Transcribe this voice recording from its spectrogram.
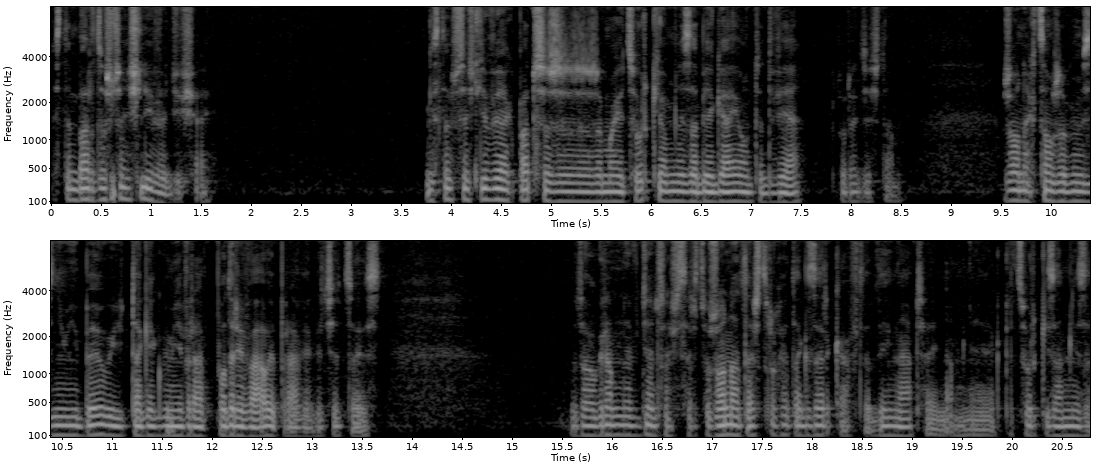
Jestem bardzo szczęśliwy dzisiaj. Jestem szczęśliwy, jak patrzę, że, że, że moje córki o mnie zabiegają, te dwie, które gdzieś tam że one chcą, żebym z nimi był i tak jakby mnie podrywały prawie, wiecie, co jest to ogromna wdzięczność w sercu. Żona też trochę tak zerka wtedy inaczej na mnie, jak te córki za mnie za,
